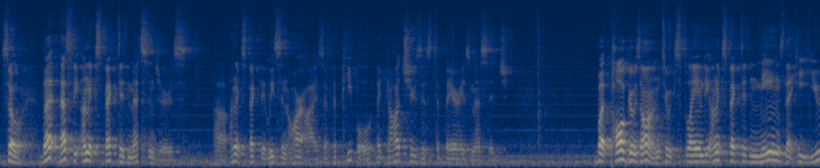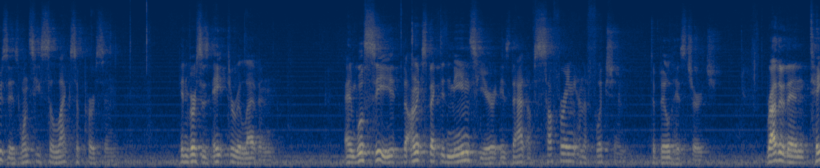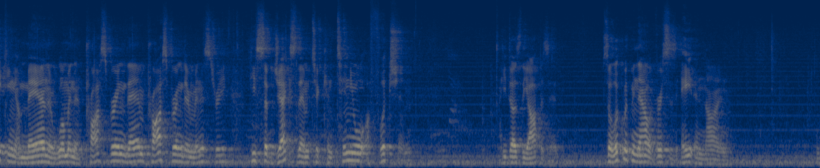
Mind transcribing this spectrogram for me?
So that, that's the unexpected messengers, uh, unexpected, at least in our eyes, of the people that God chooses to bear His message. But Paul goes on to explain the unexpected means that he uses once he selects a person in verses 8 through 11. And we'll see the unexpected means here is that of suffering and affliction to build his church. Rather than taking a man or woman and prospering them, prospering their ministry, he subjects them to continual affliction. He does the opposite. So look with me now at verses 8 and 9.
